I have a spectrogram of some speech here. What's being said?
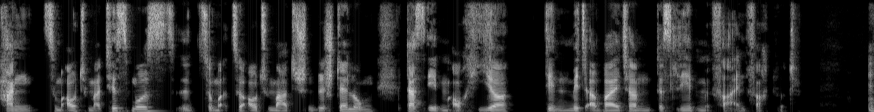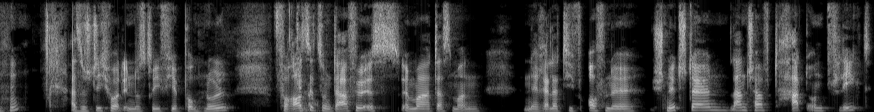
Hang zum Automatismus, äh, zum, zur automatischen Bestellung, dass eben auch hier den Mitarbeitern das Leben vereinfacht wird. Mhm. Also Stichwort Industrie 4.0. Voraussetzung genau. dafür ist immer, dass man eine relativ offene Schnittstellenlandschaft hat und pflegt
